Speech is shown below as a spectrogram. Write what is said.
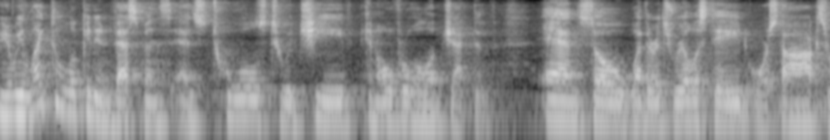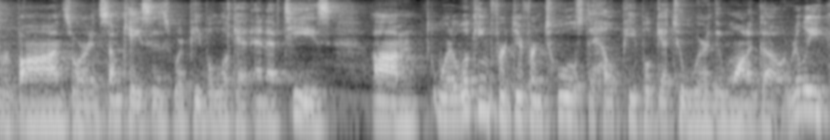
You know, we like to look at investments as tools to achieve an overall objective. And so, whether it's real estate or stocks or bonds, or in some cases where people look at NFTs, um, we're looking for different tools to help people get to where they want to go. Really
